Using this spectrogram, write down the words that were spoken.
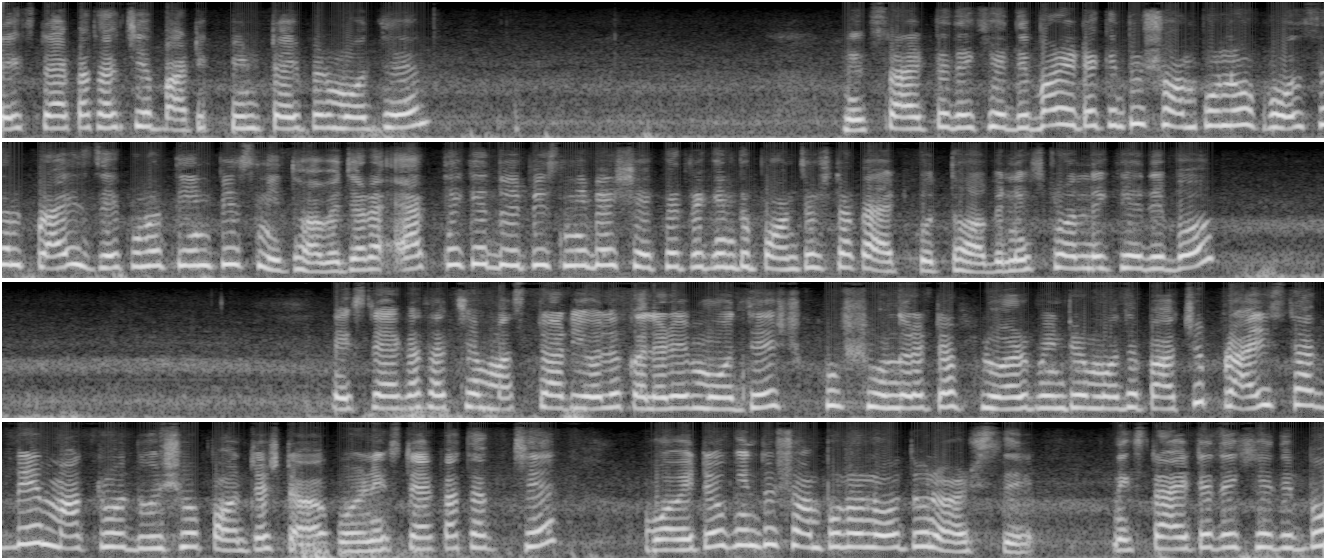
নেক্সট একা থাকছে বাটিক প্রিন্ট টাইপের মধ্যে। নেক্সট আরেকটা দেখিয়ে দেবার এটা কিন্তু সম্পূর্ণ হোলসেল প্রাইস যে কোনো তিন পিস নিতে হবে। যারা এক থেকে দুই পিস নিবে, সেক্ষেত্রে কিন্তু পঞ্চাশ টাকা অ্যাড করতে হবে। নেক্সট ওয়ান দেখিয়ে দেবো। নেক্সট একা থাকছে মাস্টার্ড ইয়েলো কালারের মধ্যে খুব সুন্দর একটা ফ্লোয়ার প্রিন্টের মধ্যে পাচ্ছ। প্রাইস থাকবে মাত্র দুইশো পঞ্চাশ টাকা করে। নেক্সট একা থাকছে এটাও কিন্তু সম্পূর্ণ নতুন আসছে। নেক্সট আইটা দেখিয়ে দেবো।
